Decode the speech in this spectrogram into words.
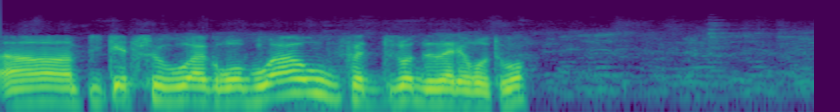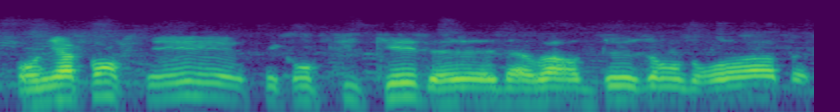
un piquet de chevaux à Grosbois ou vous faites toujours des allers-retours? On y a pensé. C'est compliqué de- d'avoir deux endroits parce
